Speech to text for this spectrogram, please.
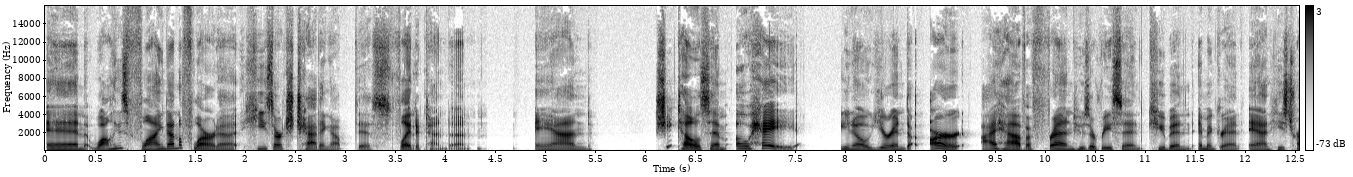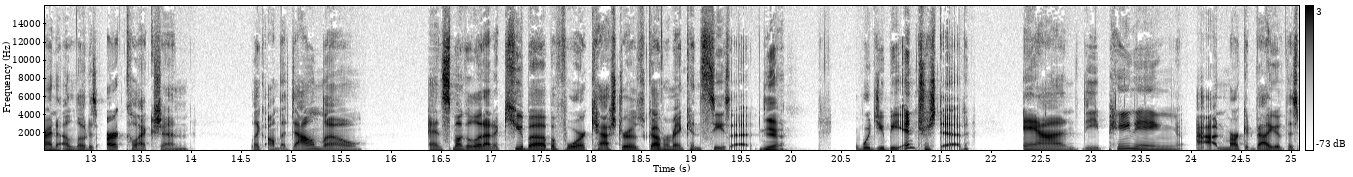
And while he's flying down to Florida, he starts chatting up this flight attendant. And she tells him, Oh, hey, you know, you're into art. I have a friend who's a recent Cuban immigrant and he's trying to unload his art collection like on the down low. and smuggle it out of Cuba before Castro's government can seize it. Yeah. Would you be interested? And the painting uh, market value of this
